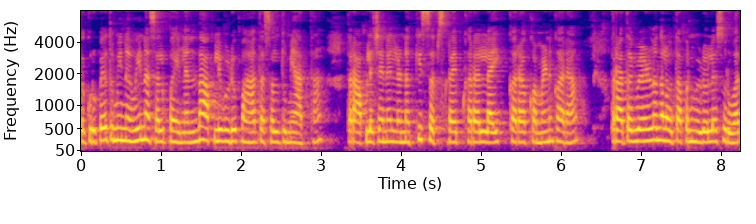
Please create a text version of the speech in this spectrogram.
तर कृपया तुम्ही नवीन असाल पहिल्यांदा आपले व्हिडिओ पाहत असाल तुम्ही आता तर आपल्या चॅनलला नक्की सबस्क्राईब करा लाईक करा कमेंट करा. तर आता वेळ न घालवता आपण व्हिडिओला सुरुवात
